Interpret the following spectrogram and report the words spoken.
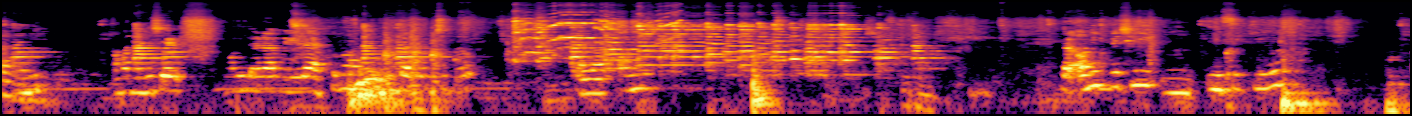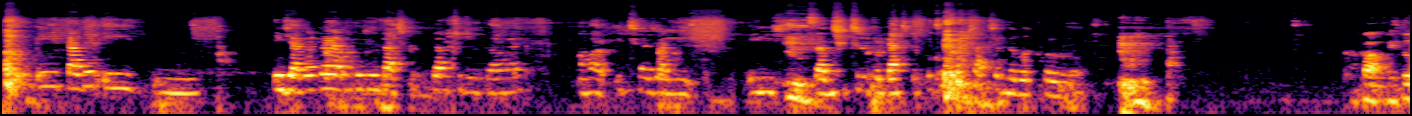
আগ্রহী। আমাদের দেশের মহিলারা, মেয়েরা এখনও অধিকার বঞ্চিত তারা অনেক অনেক বেশি ইনসিকিউর এই তাদের এই এই জায়গাটায় আমাকে যদি কাজ দেওয়ার সুযোগ দেওয়া হয়, আমার ইচ্ছা যে আমি এই সাবজেক্টের উপর কাজ করতে চাই এবং স্বাচ্ছন্দ্য বোধ করব। আপনি তো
